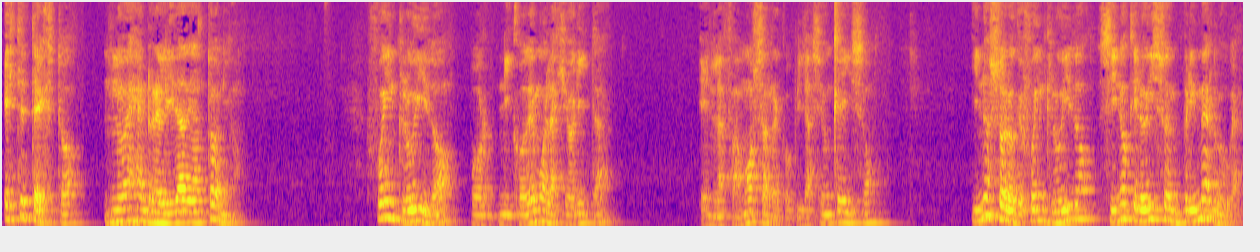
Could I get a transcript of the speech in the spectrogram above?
Este texto no es en realidad de Antonio. Fue incluido por Nicodemo la Giorita en la famosa recopilación que hizo, y no solo que fue incluido, sino que lo hizo en primer lugar.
